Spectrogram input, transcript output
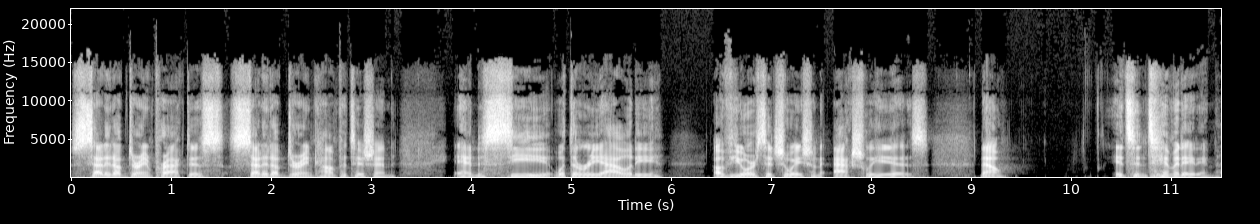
set it up during practice set it up during competition and see what the reality of your situation actually is now it's intimidating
